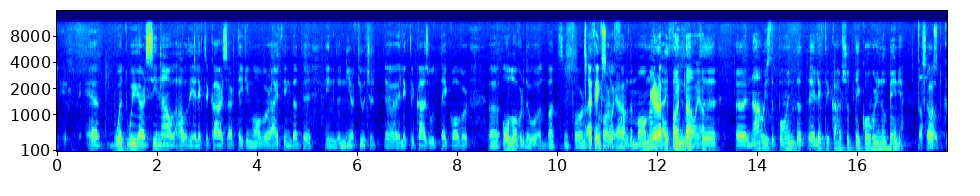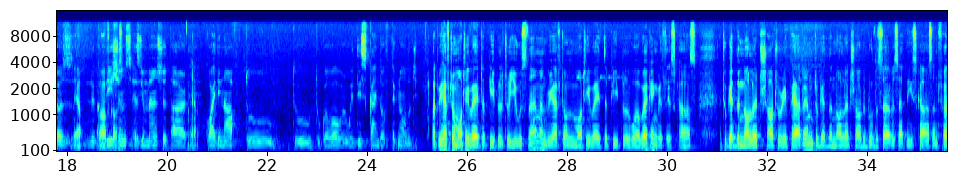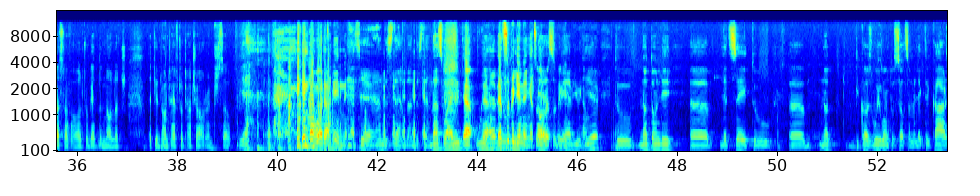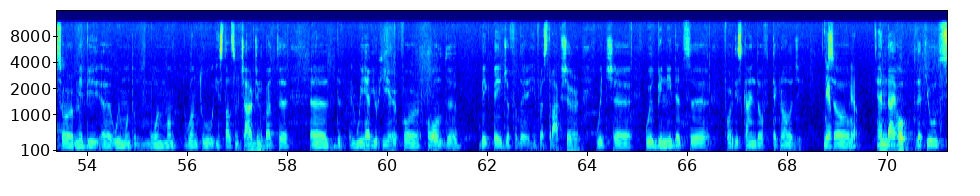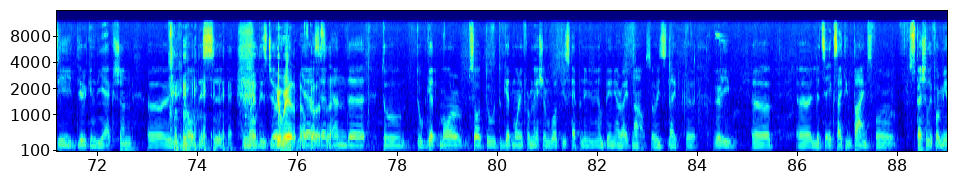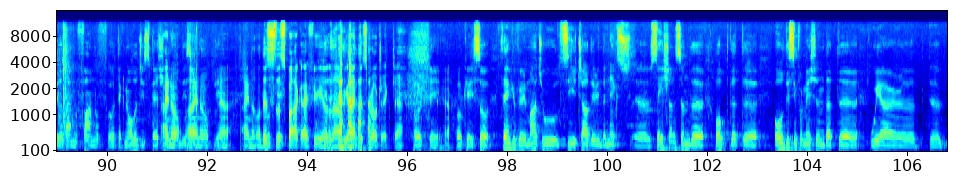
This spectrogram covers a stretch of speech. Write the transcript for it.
uh, what we are seeing now, how the electric cars are taking over, I think that the, in the near future, uh, electric cars will take over uh, all over the world. But uh, for I think for, so, yeah. for the moment, We are at I the point now, that yeah. uh, uh, now is the point that the electric cars should take over in Albania. Of so, course. because Yeah, the conditions, as you mentioned, are Yeah. quite enough to to to go over with this kind of technology. But we have to motivate the people to use them, and we have to motivate the people who are working with these cars to get the knowledge how to repair them, to get the knowledge how to do the service at these cars, and first of all, to get the knowledge that you don't have to touch orange. So Yeah. you know what I mean. Yeah, I understand, understand. That's why Yeah, we yeah, have that's you the beginning, here. it's always Yes, the We have you beginning, here to not only, uh, let's say, to uh, not because we want to sell some electric cars or maybe uh, we want to want, want to install some charging, but uh, uh, the, we have you here for all the big page of the infrastructure which uh, will be needed uh, for this kind of technology. So. And I hope that you will see Dirk in the action uh, in all this uh, in all this journey. You will, of yes, course, and, and uh, to to get more so to to get more information what is happening in Albania right now. So it's like uh, very uh, uh, let's say exciting times for especially for me that I'm a fan of uh, technology, especially I know, this I know, okay. yeah, I know. This is the spark I feel uh, behind this project. Yeah. Okay, okay. So thank you very much. We will see each other in the next uh, sessions and uh, hope that uh, all this information that uh, we are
